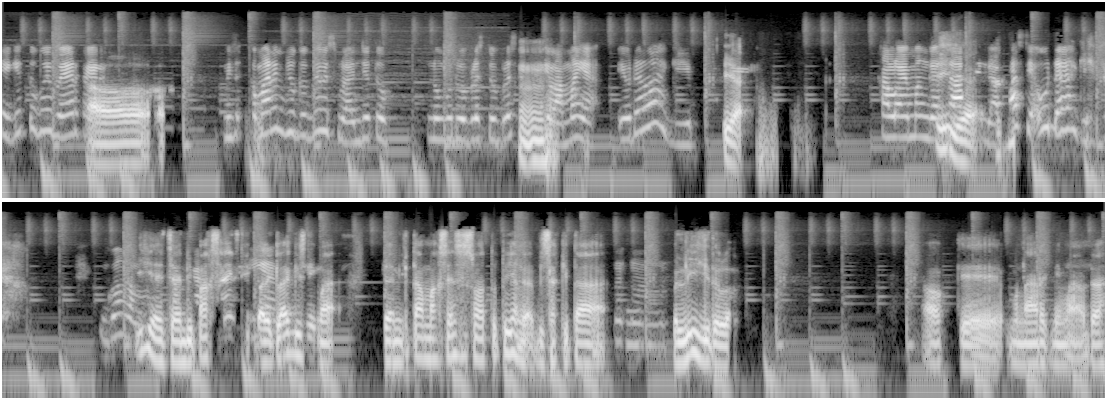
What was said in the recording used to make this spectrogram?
kayak gitu gue bayar kayak Oh, kemarin juga gue habis belanja tuh nunggu 12 12 Mm-mm. masih lama ya ya udahlah gitu Iya. kalau emang nggak Iya. saatnya nggak pas ya udah gitu gue mau iya jangan dipaksain sih balik Iya. lagi sih mak dan kita maksain sesuatu tuh yang nggak bisa kita Mm-mm. beli gitu loh oke menarik nih mak udah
